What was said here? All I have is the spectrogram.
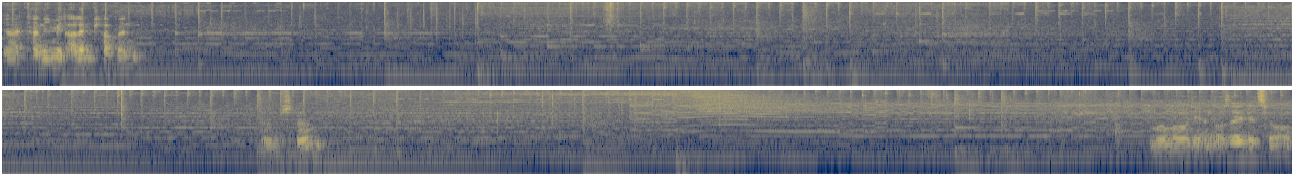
Ja, kann nicht mit allem klappen. Mal schauen. Machen wir die andere Seite zu.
